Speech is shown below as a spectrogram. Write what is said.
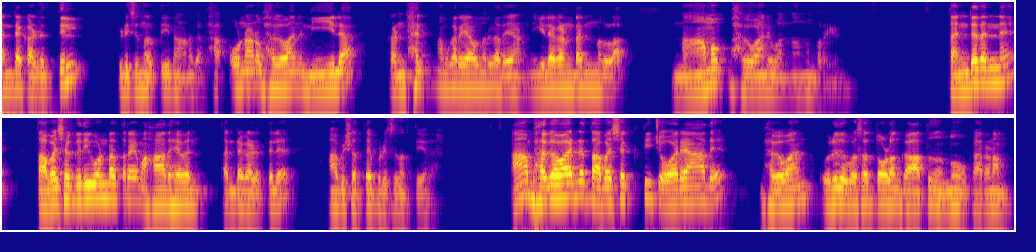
തന്റെ കഴുത്തിൽ പിടിച്ചു നിർത്തിയതാണ് കഥ. അതുകൊണ്ടാണ് ഭഗവാൻ നീല കണ്ഠൻ നമുക്കറിയാവുന്ന ഒരു കഥയാണ്. നീലകണ്ഠൻ എന്നുള്ള നാമം ഭഗവാന് വന്നെന്നും പറയുന്നു. തന്റെ തന്നെ തപശക്തി കൊണ്ടത്രേ മഹാദേവൻ തന്റെ കഴുത്തിൽ ആ വിഷത്തെ പിടിച്ചു നിർത്തിയത്. ആ ഭഗവാന്റെ തപശക്തി ചോരാതെ ഭഗവാൻ ഒരു ദിവസത്തോളം കാത്തു നിന്നു. കാരണം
